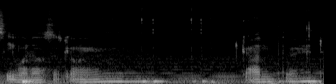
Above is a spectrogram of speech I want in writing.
see what else is going on. Garden thread.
